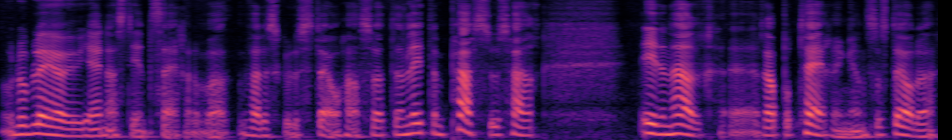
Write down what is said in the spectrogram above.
Och då blev jag ju genast intresserad av vad, vad det skulle stå här. Så att en liten passus här i den här eh, rapporteringen så står det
